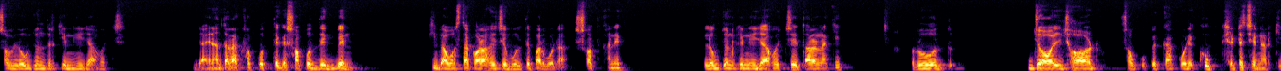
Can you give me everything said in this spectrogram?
সব লোকজনদেরকে নিয়ে যাওয়া হচ্ছে। জানি না তারা সব প্রত্যেকে শপথ দেখবেন, কি ব্যবস্থা করা হয়েছে বলতে পারব না। শতখানেক লোকজনকে নিয়ে যাওয়া হচ্ছে, তারা নাকি রোদ, জল, ঝড় সব উপেক্ষা করে খুব খেটেছেন আর কি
